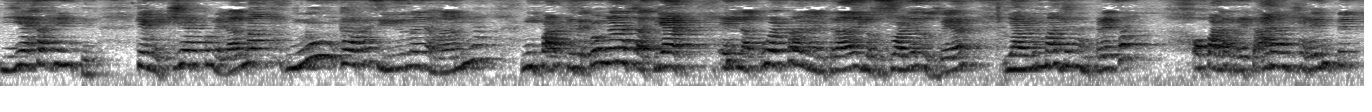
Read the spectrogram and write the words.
Y esa gente que me quiere con el alma, nunca ha recibido una llamada mía, ni para que se pongan a chatear en la puerta de la entrada y los usuarios los vean y hablen más de la empresa, o para retar al gerente,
